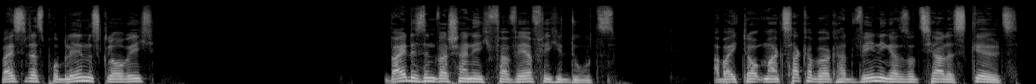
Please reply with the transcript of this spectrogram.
Weißt du, das Problem ist, glaube ich, beide sind wahrscheinlich verwerfliche Dudes. Aber ich glaube, Mark Zuckerberg hat weniger soziale Skills.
